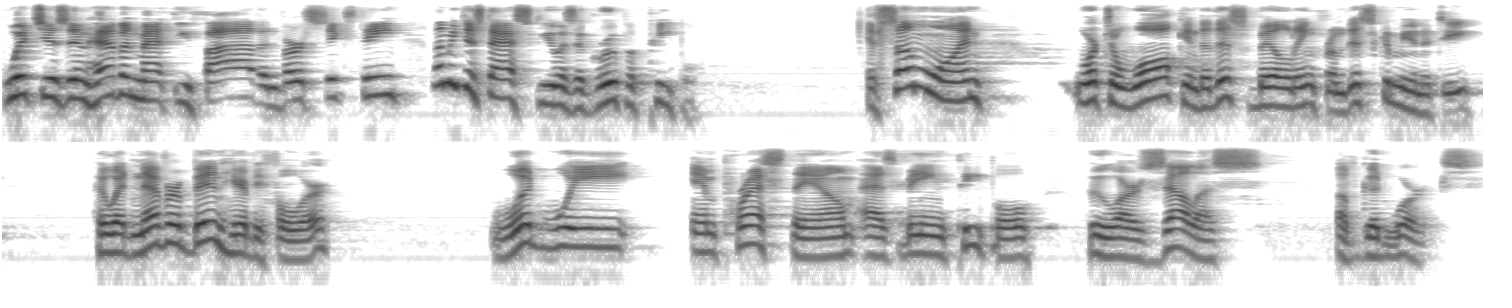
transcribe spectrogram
which is in heaven? Matthew 5 and verse 16. Let me just ask you as a group of people if someone were to walk into this building from this community who had never been here before, would we impress them as being people who are zealous of good works.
